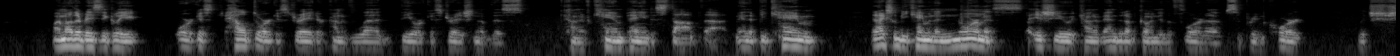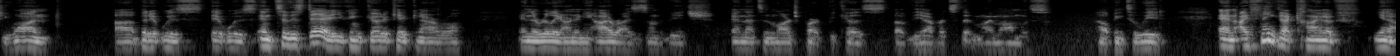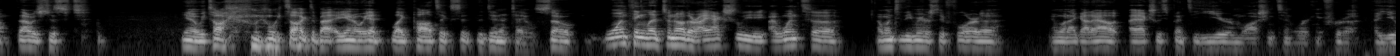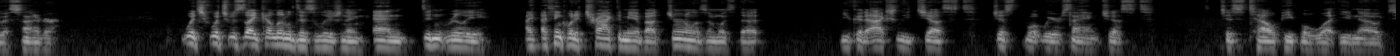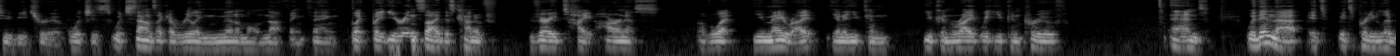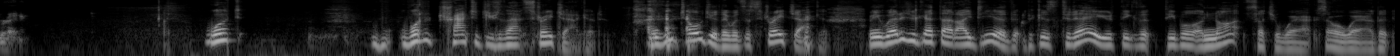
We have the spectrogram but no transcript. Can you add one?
my mother basically orchest- helped orchestrate or kind of led the orchestration of this kind of campaign to stop that. And it became, it actually became an enormous issue. It kind of ended up going to the Florida Supreme Court, which she won. Uh, but it was, it was, and to this day, you can go to Cape Canaveral and there really aren't any high rises on the beach. And that's in large part because of the efforts that my mom was helping to lead. And I think that kind of, you know, that was just, you know, we talked we talked about, you know, we had like politics at the dinner table. So one thing led to another. I actually I went to I went to the University of Florida, and when I got out, I actually spent a year in Washington working for a, a U.S. senator, which which was like a little disillusioning and didn't really. I, I think what attracted me about journalism was that you could actually just just what we were saying just just tell people what you know to be true which is which sounds like a really minimal nothing thing but but you're inside this kind of very tight harness of what you may write. You know, you can you can write what you can prove, and within that, it's it's pretty liberating. What what attracted you to that straitjacket? And who told you there was a straitjacket? I mean, where did you get that idea? That because today you think that people are not such aware, so aware that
